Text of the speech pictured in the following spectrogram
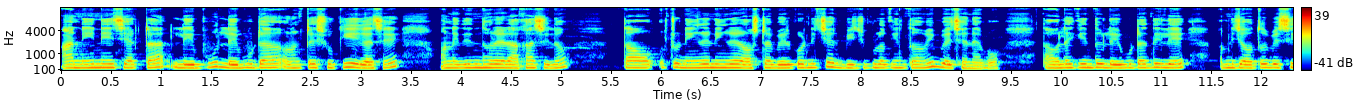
আর নিয়ে নিয়েছি একটা লেবু, লেবুটা অনেকটাই শুকিয়ে গেছে অনেক দিন ধরে রাখা ছিল। তাও একটু নিংড়ে নিংড়ে রসটা বের করে নিচ্ছি, আর বীজগুলো কিন্তু আমি বেছে নেব। তাহলে কিন্তু লেবুটা দিলে আপনি যত বেশি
